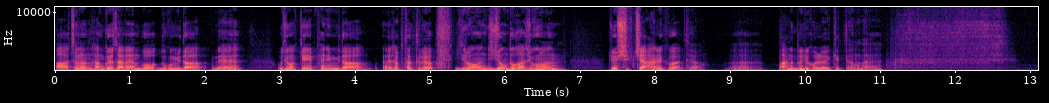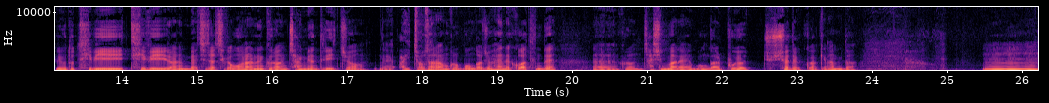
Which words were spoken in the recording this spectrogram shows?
아, 저는 한국에 사는 뭐 누구입니다. 네. 오징어 게임 팬입니다. 네, 잘 부탁드려요. 이런 이 정도 가지고는 좀 쉽지 않을 것 같아요. 네, 많은 돈이 걸려 있기 때문에. 그리고 또 TV, TV라는 매체 자체가 원하는 그런 장면들이 있죠. 네. 아이, 저 사람은 그럼 뭔가 좀 해낼 것 같은데, 네, 그런 자신만의 뭔가를 보여주셔야 될 것 같긴 합니다. 음,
